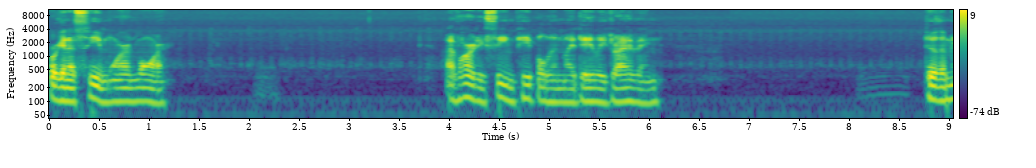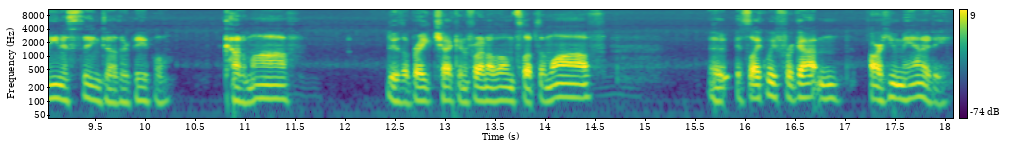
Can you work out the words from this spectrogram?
we're going to see more and more. I've already seen people in my daily driving do the meanest thing to other people cut them off, do the brake check in front of them, flip them off. Uh, it's like we've forgotten our humanity.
